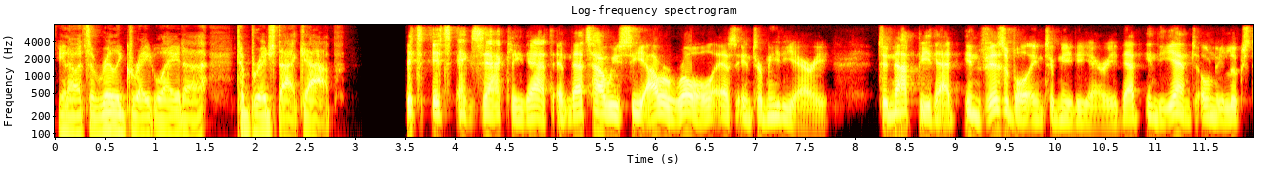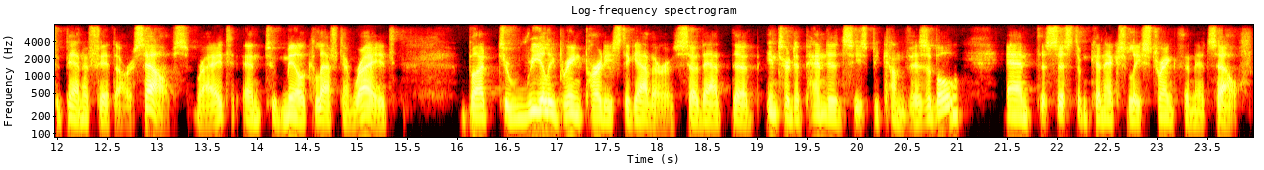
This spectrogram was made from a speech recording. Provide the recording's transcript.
you know, it's a really great way to to bridge that gap. It's it's exactly that, and that's how we see our role as intermediary, to not be that invisible intermediary that in the end only looks to benefit ourselves, right, and to milk left and right, but to really bring parties together so that the interdependencies become visible and the system can actually strengthen itself.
